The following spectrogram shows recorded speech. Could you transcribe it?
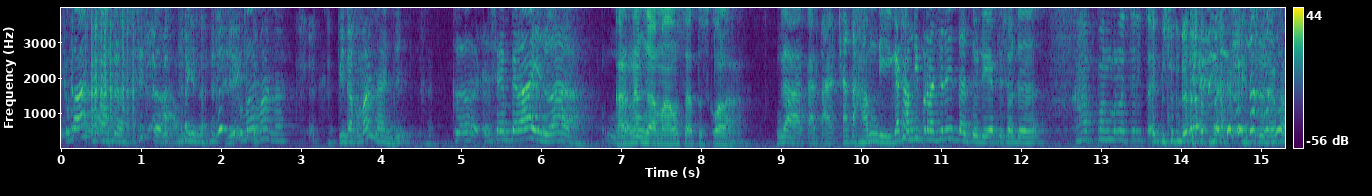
Ke mana? Ke Lamin. Dia itu ke mana? Pindah ke mana anjing? Ke SMP lain lah. Karena nggak mau satu sekolah. Enggak, kata kata Hamdi. Kan Hamdi pernah cerita tuh di episode Kapan pernah cerita episode apa? episode apa?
